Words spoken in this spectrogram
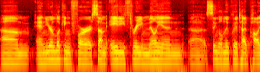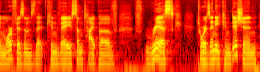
um, and you're looking for some 83 million uh, single nucleotide polymorphisms that convey some type of risk towards any condition,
